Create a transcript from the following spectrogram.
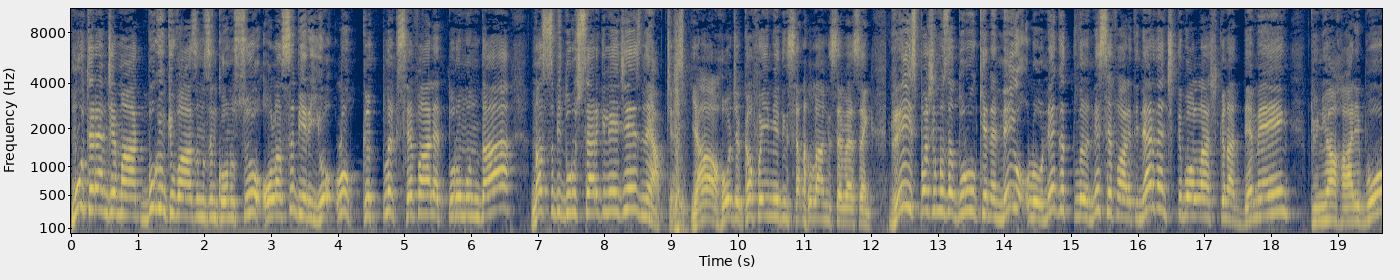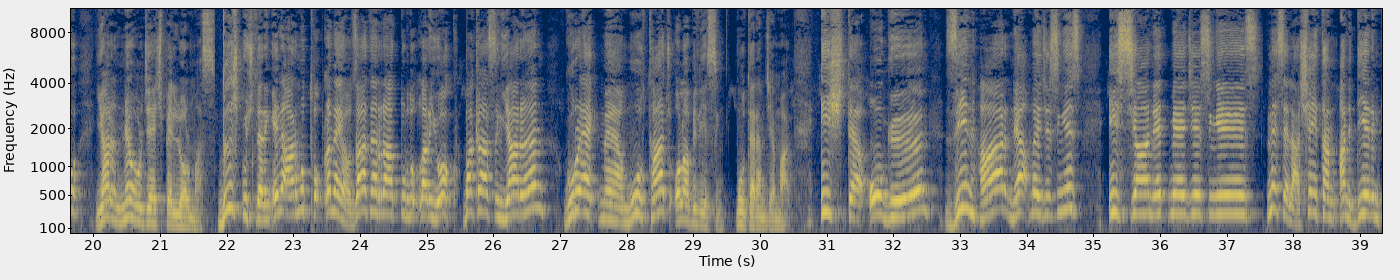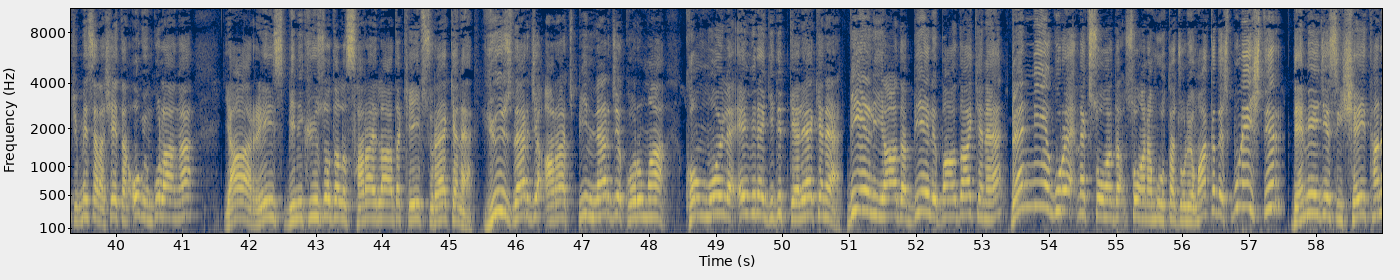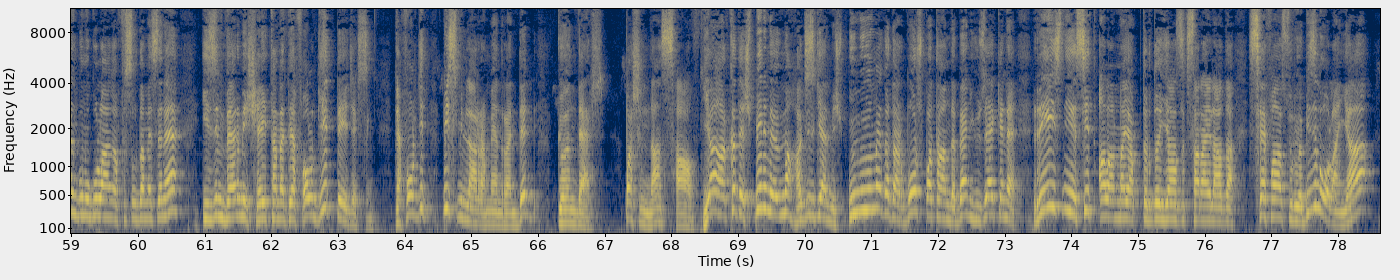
Muhterem cemaat bugünkü vaazımızın konusu olası bir yokluk, kıtlık, sefalet durumunda nasıl bir duruş sergileyeceğiz, ne yapacağız? Ya hoca kafayı mı yedin sen Allah'ını seversen? Reis başımızda dururken ne yokluğu, ne kıtlığı, ne sefaleti nereden çıktı bu Allah aşkına demeyin. Dünya hali bu. Yarın ne olacağı hiç belli olmaz. Dış güçlerin eli armut toplamıyor. Zaten rahat durdukları yok. Bakarsın yarın kuru ekmeğe muhtaç olabilirsin muhterem cemaat. İşte o gün zinhar ne yapmayacaksınız? İsyan etmeyeceksiniz. Mesela şeytan hani diyelim ki mesela şeytan o gün kulağına ya reis 1200 odalı saraylarda keyif sürerken yüzlerce araç, binlerce koruma, konvoyla evine gidip gelirken bir eli yağda bir eli bağdayken ben niye kuru ekmek soğana, soğana muhtaç oluyorum arkadaş? Bu ne iştir? Demeyeceksin. Şeytanın bunu kulağına fısıldamesine izin verme. Şeytana defol git diyeceksin. Defol git. Bismillahirrahmanirrahim de gönder başından sav. Ya arkadaş benim evime haciz gelmiş. Ümüğüme kadar borç batağında ben yüzerken reis niye sit alanına yaptırdığı yazlık saraylarda sefa sürüyor? Bizim oğlan ya.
